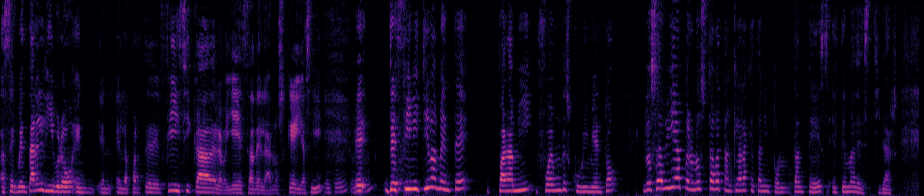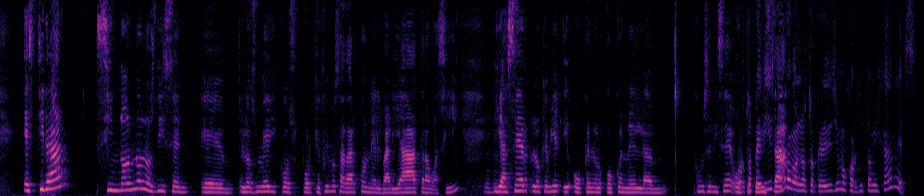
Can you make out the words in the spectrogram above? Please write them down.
a segmentar el libro en, en- en la parte de física, de la belleza, de la no sé qué y así, eh, definitivamente para mí fue un descubrimiento. Lo sabía, pero no estaba tan clara qué tan importante es el tema de estirar. Estirar si no nos los dicen eh, los médicos porque fuimos a dar con el bariatra o así, y hacer lo que viene, o con el, o con el um, ¿cómo se dice? Ortopedista Ortopedista. como nuestro queridísimo Jorgito Mijares.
